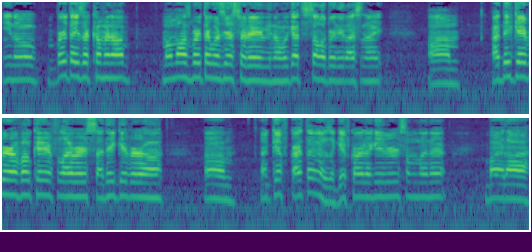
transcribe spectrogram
you know birthdays are coming up. My mom's birthday was yesterday. You know, we got to celebrate it last night. Um, I did give her a bouquet of flowers. I did give her a um a gift. Card, I think it was a gift card I gave her or something like that. But uh,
